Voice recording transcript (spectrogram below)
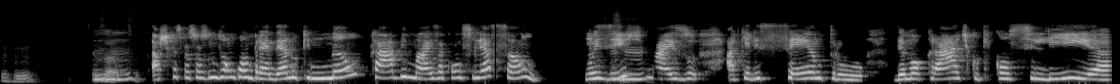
Uhum. Exato. Uhum. Acho que as pessoas não estão compreendendo que não cabe mais a conciliação. Não existe uhum. mais o, aquele centro democrático que concilia,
